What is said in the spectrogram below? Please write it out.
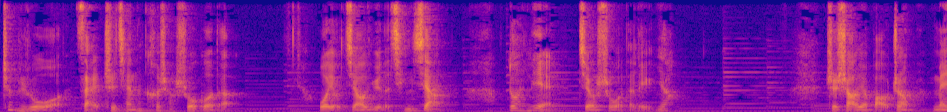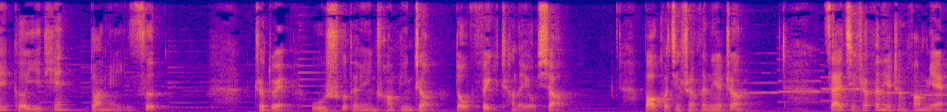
正如我在之前的课上说过的，我有焦虑的倾向，锻炼就是我的灵药。至少要保证每隔一天锻炼一次，这对无数的临床病症都非常的有效，包括精神分裂症。在精神分裂症方面，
